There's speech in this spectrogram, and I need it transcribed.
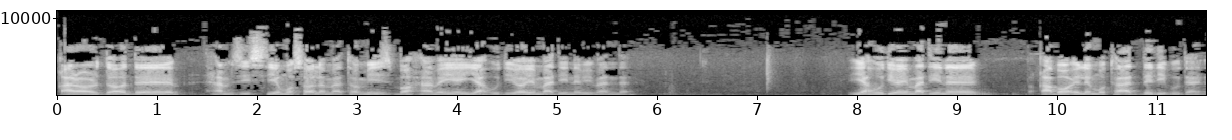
قرارداد همزیستی مسالمت آمیز با همه یهودی های مدینه میبندن. یهودی های مدینه قبایل متعددی بودن.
